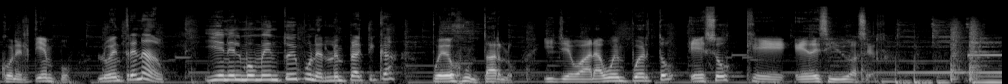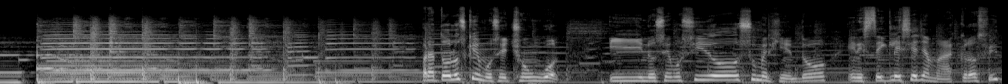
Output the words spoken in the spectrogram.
con el tiempo, lo he entrenado y en el momento de ponerlo en práctica puedo juntarlo y llevar a buen puerto eso que he decidido hacer. Para todos los que hemos hecho un WOD, y nos hemos ido sumergiendo en esta iglesia llamada CrossFit,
